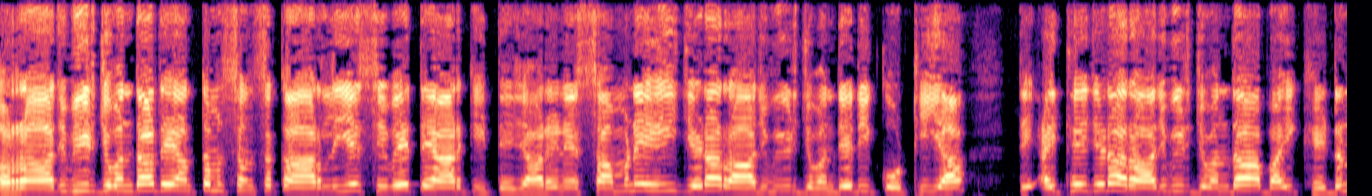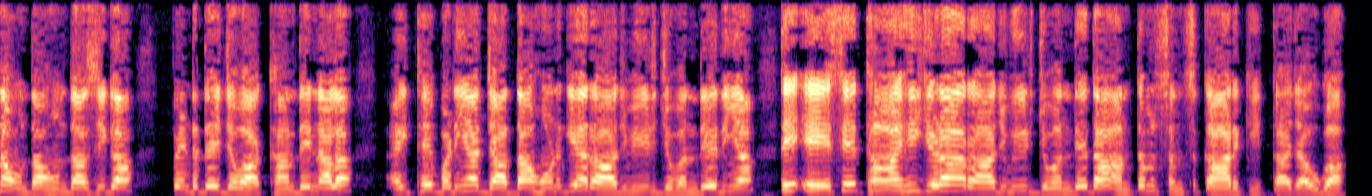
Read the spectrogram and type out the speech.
ਰਾਜਵੀਰ ਜਵੰਦਾ ਦੇ ਅੰਤਮ ਸੰਸਕਾਰ ਲਈ ਸਿਵੇ ਤਿਆਰ ਕੀਤੇ ਜਾ ਰਹੇ ਨੇ। ਸਾਹਮਣੇ ਹੀ ਜਿਹੜਾ ਰਾਜਵੀਰ ਜਵੰਦੇ ਦੀ ਕੋਠੀ ਆ ਤੇ ਇੱਥੇ ਜਿਹੜਾ ਰਾਜਵੀਰ ਜਵੰਦਾ ਬਾਈ ਖੇਡਣ ਆਉਂਦਾ ਹੁੰਦਾ ਸੀਗਾ ਪਿੰਡ ਦੇ ਜਵਾਖਾਂ ਦੇ ਨਾਲ, ਇੱਥੇ ਬੜੀਆਂ ਯਾਦਾਂ ਹੋਣਗੀਆਂ ਰਾਜਵੀਰ ਜਵੰਦੇ ਦੀਆਂ ਤੇ ਇਸੇ ਥਾਂ ਹੀ ਜਿਹੜਾ ਰਾਜਵੀਰ ਜਵੰਦੇ ਦਾ ਅੰਤਮ ਸੰਸਕਾਰ ਕੀਤਾ ਜਾਊਗਾ।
